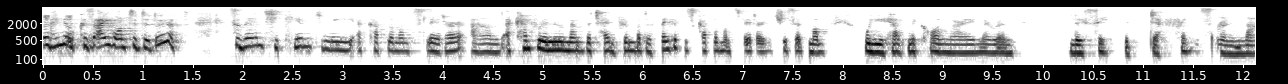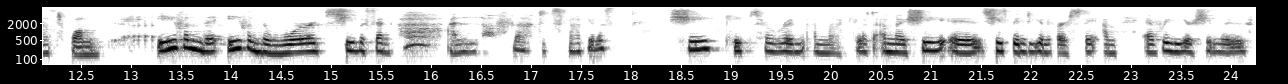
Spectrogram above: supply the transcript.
I know because I wanted to do it. So then she came to me a couple of months later, and I can't really remember the time frame, but I think it was a couple of months later. And she said, "Mom, will you help me marry my room?" Lucy, the difference in that one, Yeah. even the even the words she was saying, oh, I love that. It's fabulous. She keeps her room immaculate, and now she is. She's been to university, and every year she moved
